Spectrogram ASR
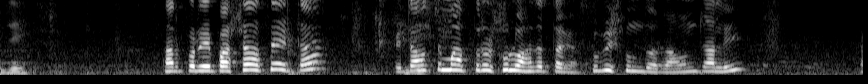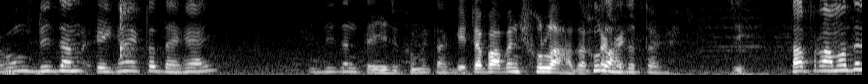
জি। তারপরে এই পাশে আছে এটা। এটা হচ্ছে মাত্র ষোলো হাজার টাকা। খুবই সুন্দর রাউন্ড জালি। এবং আচ্ছা। ডিজাইন এখানে একটা দেখাই। ডিজাইনটা এরকমই থাকে এটা পাবেন ষোলো হাজার ষোলো হাজার টাকা জি। তারপর আমাদের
